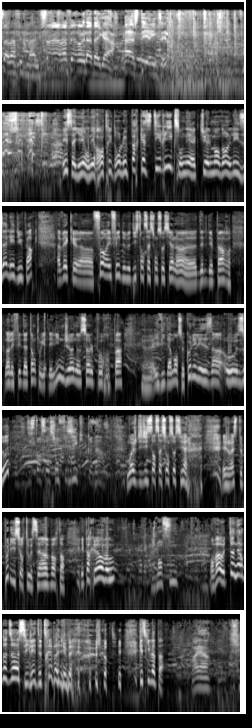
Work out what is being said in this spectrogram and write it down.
Ça va faire mal, ça va faire la bagarre. Astérix est là Et ça y est, on est rentré dans le parc Astérix. On est actuellement dans les allées du parc avec euh, un fort effet de distanciation sociale hein, euh, dès le départ dans les files d'attente où il y a des lignes jaunes au sol pour pas euh, évidemment se coller les uns aux autres. Distanciation physique, connard. Moi je dis distanciation sociale et je reste poli surtout, c'est important. Et par là, on va où Je m'en fous. On va au tonnerre de Zeus. Il est de très bonne humeur aujourd'hui. Qu'est-ce qui va pas Rien.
